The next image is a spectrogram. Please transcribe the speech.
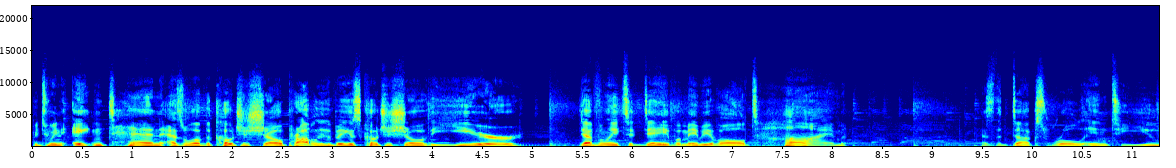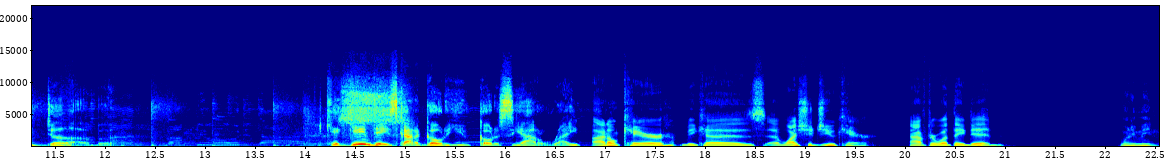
between 8 and 10, as we'll have the Coaches Show, probably the biggest Coaches Show of the year, definitely to date, but maybe of all time, as the Ducks roll into UW. Okay, Game day's got to go to you, go to Seattle, right? I don't care because uh, why should you care after what they did? What do you mean?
